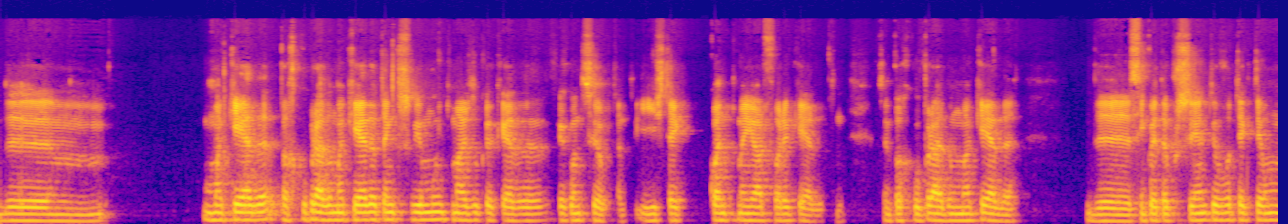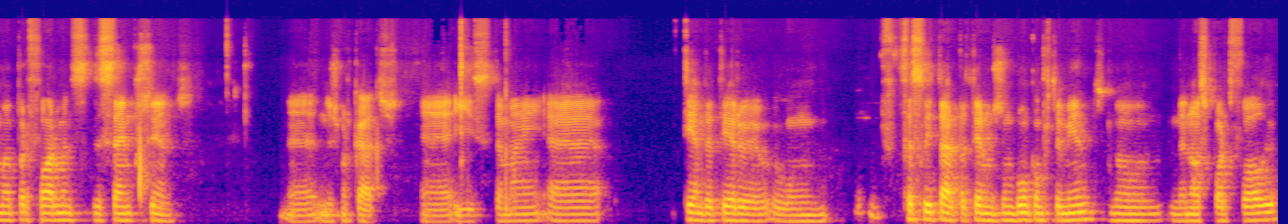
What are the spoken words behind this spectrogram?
de uma queda, para recuperar de uma queda, tenho que subir muito mais do que a queda que aconteceu. Portanto, e isto é quanto maior for a queda. Portanto, sempre para recuperar de uma queda de 50%, eu vou ter que ter uma performance de 100% uh, eh, nos mercados. Uh, e isso também uh, tende a ter um facilitar para termos um bom comportamento no, no nosso portfólio,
